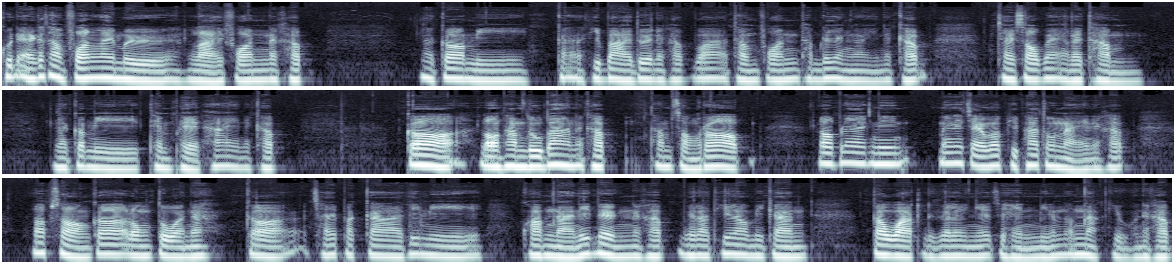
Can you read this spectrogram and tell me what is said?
คุณแอนก็ทำฟอนต์ลายมือหลายฟอนต์นะครับ แล้วก็มีการอธิบายด้วยนะครับว่าทำฟอนต์ทำได้ยังไงนะครับ ใช้ซอฟต์แวร์อะไรทำแล้วก็มีเทมเพลตให้นะครับ ก็ลองทำดูบ้างนะครับทำสองรอบ รอบแรกนี้ไม่แน่ใจว่าผิดพลาดตรงไหนนะครับ รอบ 2 ก็ลงตัวนะ ก็ใช้ปากกาที่มีความหนานิดนึงนะครับ เวลาที่เรามีการตวัดหรืออะไรเงี้ยจะเห็นมีน้ำหนักอยู่นะครับ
